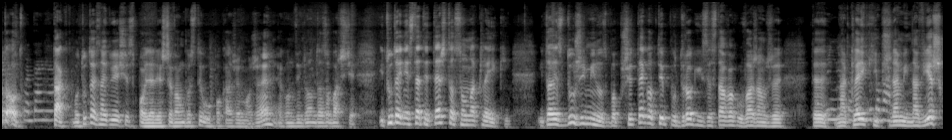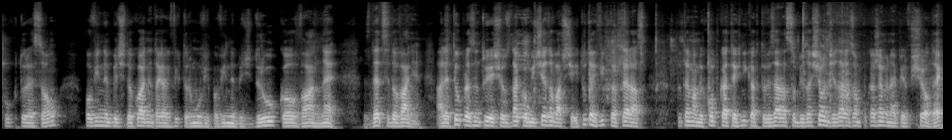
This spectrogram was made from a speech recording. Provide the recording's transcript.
to od. składania- Tak, bo tutaj znajduje się spoiler, jeszcze Wam go z tyłu pokażę może, jak on wygląda, zobaczcie. I tutaj niestety też to są naklejki. I to jest duży minus, bo przy tego typu drogich zestawach uważam, że te Powinno to być naklejki, drukowane. przynajmniej na wierzchu, które są, powinny być dokładnie tak jak Wiktor mówi, powinny być drukowane. Zdecydowanie. Ale tył prezentuje się znakomicie. Zobaczcie, i tutaj Wiktor teraz, tutaj mamy chłopka technika, który zaraz sobie zasiądzie, zaraz Wam pokażemy najpierw środek.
